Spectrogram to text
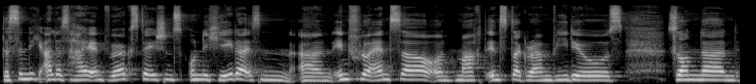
Das sind nicht alles High-End-Workstations und nicht jeder ist ein, ein Influencer und macht Instagram-Videos, sondern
